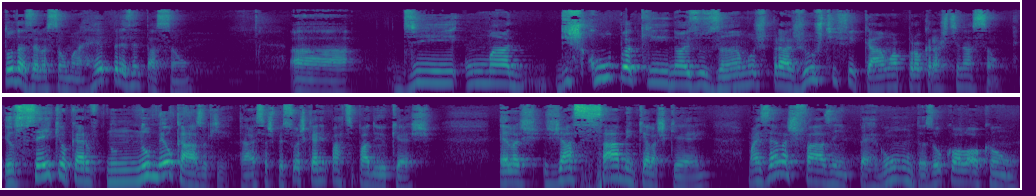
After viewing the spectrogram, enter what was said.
Todas elas são uma representação ah, de uma desculpa que nós usamos para justificar uma procrastinação. Eu sei que eu quero, no, no, meu caso aqui, tá? Essas pessoas querem participar do YouCash. Elas já sabem que elas querem, mas elas fazem perguntas ou colocam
